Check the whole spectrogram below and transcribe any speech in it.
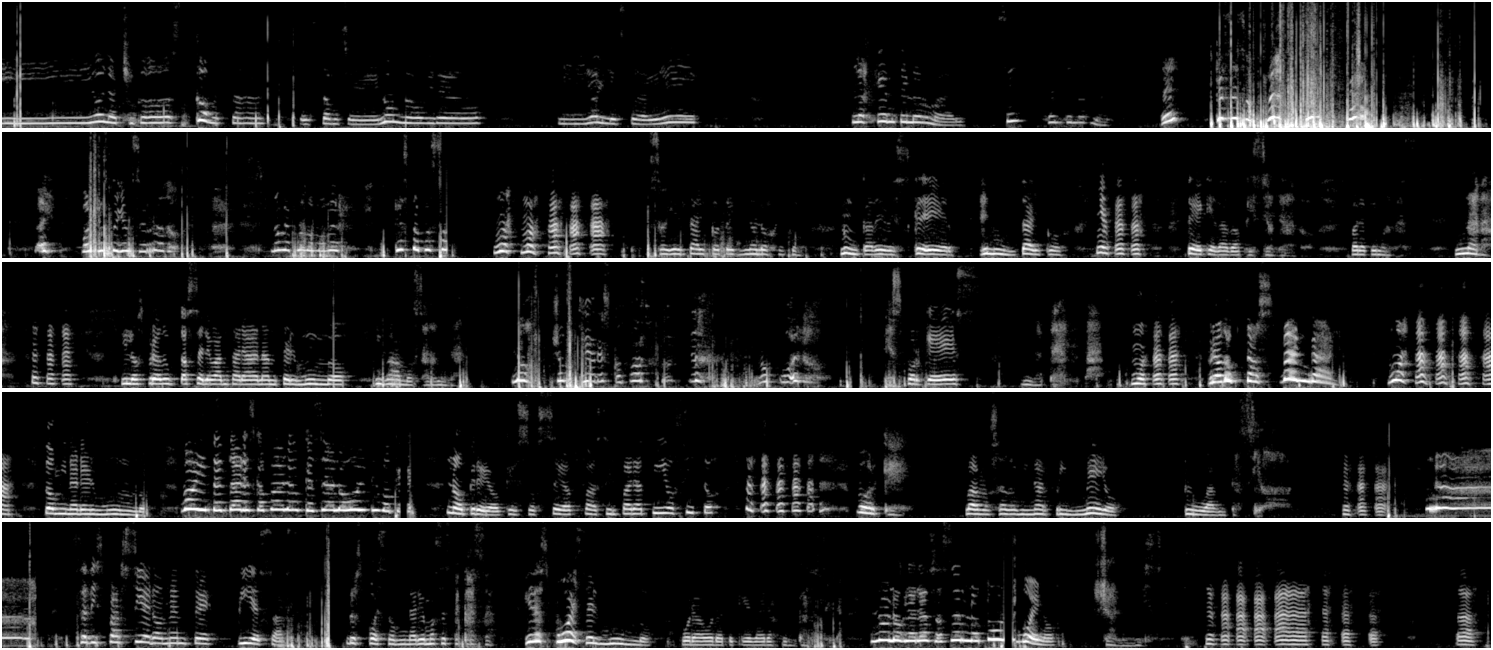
Y hola chicos, ¿cómo están? Estamos en un nuevo video y hoy les traeré la gente normal. Sí, gente normal. Soy el talco tecnológico. Nunca debes creer en un talco. Te he quedado aprisionado para que no hagas nada. Y los productos se levantarán ante el mundo y vamos a dominar. No, yo quiero escapar. No puedo. Es porque es una trampa. ¡Productos, vengan! Dominaré el mundo. Voy a intentar escapar aunque sea lo último que... No creo que eso sea fácil para ti, osito. Porque vamos a dominar primero tu habitación. Se disparcieron entre piezas. Después dominaremos esta casa y después el mundo. Por ahora te quedarás en cárcel. No lograrás hacerlo tú. Bueno, ya lo hice.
